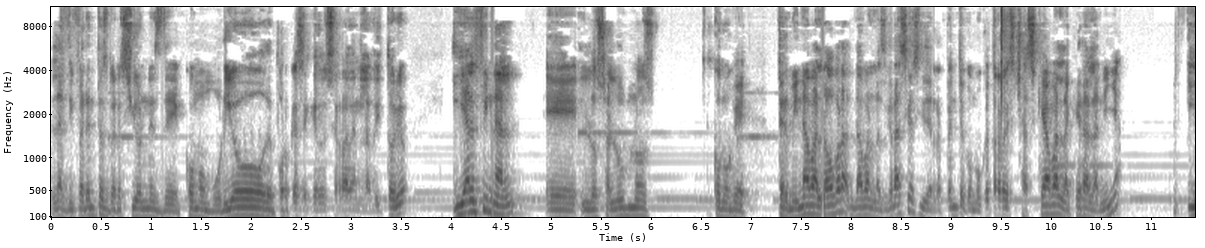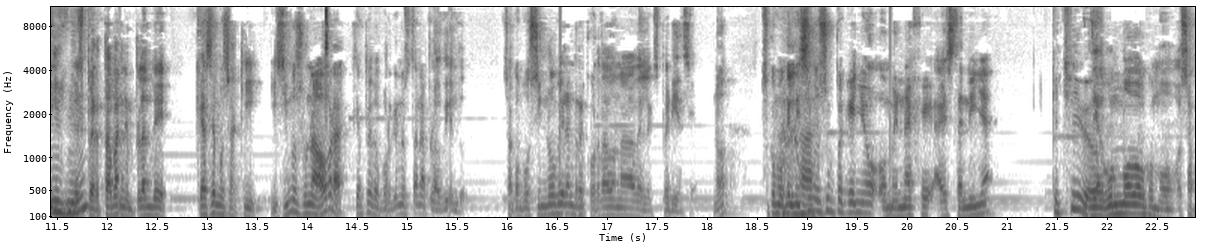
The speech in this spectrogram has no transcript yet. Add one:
las diferentes versiones de cómo murió, de por qué se quedó encerrada en el auditorio. Y al final, eh, los alumnos como que terminaba la obra, daban las gracias y de repente como que otra vez chasqueaban la que era la niña y despertaban en plan de, ¿qué hacemos aquí? Hicimos una obra, ¿qué pedo? ¿Por qué no están aplaudiendo? O sea, como si no hubieran recordado nada de la experiencia, ¿no? Entonces, como que le hicimos un pequeño homenaje a esta niña. Qué chido. De algún modo, como, o sea,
